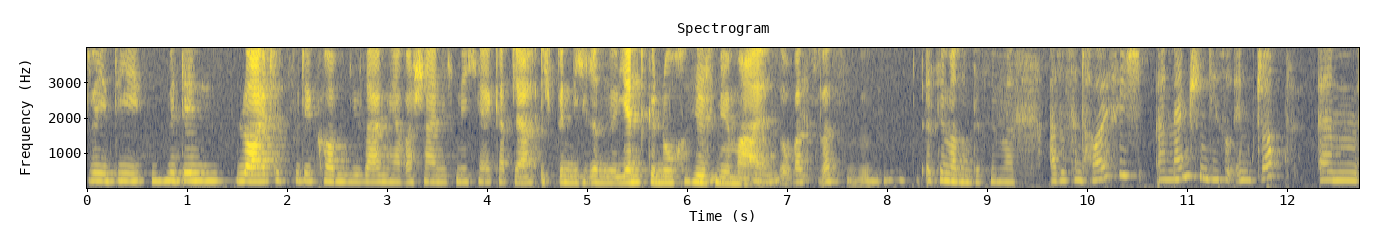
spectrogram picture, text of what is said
die, mit denen Leute zu dir kommen, die sagen ja wahrscheinlich nicht, hey Katja, ich bin nicht resilient genug, hilf mir mal. So, was, was, erzähl mal so ein bisschen was. Also es sind häufig äh, Menschen, die so im Job ähm,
